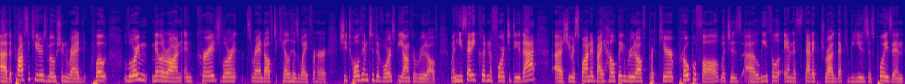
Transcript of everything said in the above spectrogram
Uh, the prosecutor's motion read, quote, Lori Milliron encouraged Lawrence Randolph to kill his wife for her. She told him to divorce Bianca Rudolph. When he said he couldn't afford to do that, uh, she responded by helping Rudolph procure propofol, which is a lethal anesthetic drug that could be used as poison,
